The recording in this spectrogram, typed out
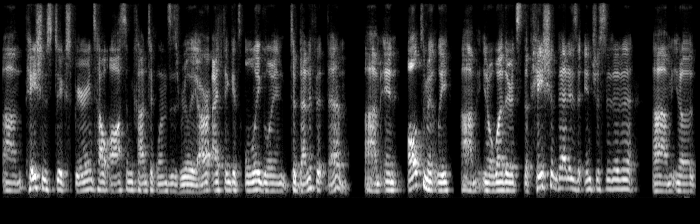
um, patients to experience how awesome contact lenses really are, I think it's only going to benefit them. Um, and ultimately, um, you know, whether it's the patient that is interested in it, um, you know,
